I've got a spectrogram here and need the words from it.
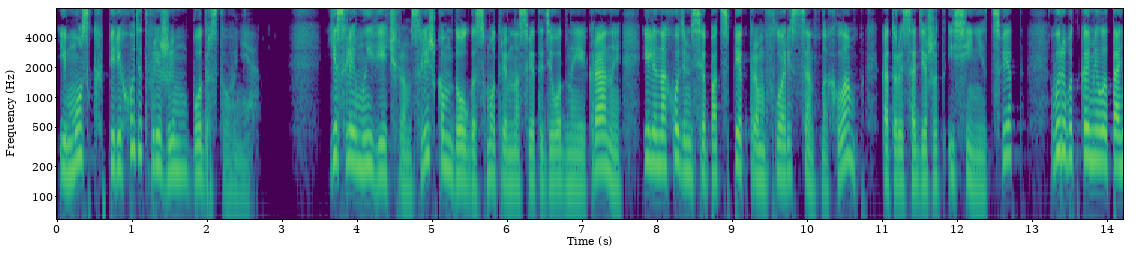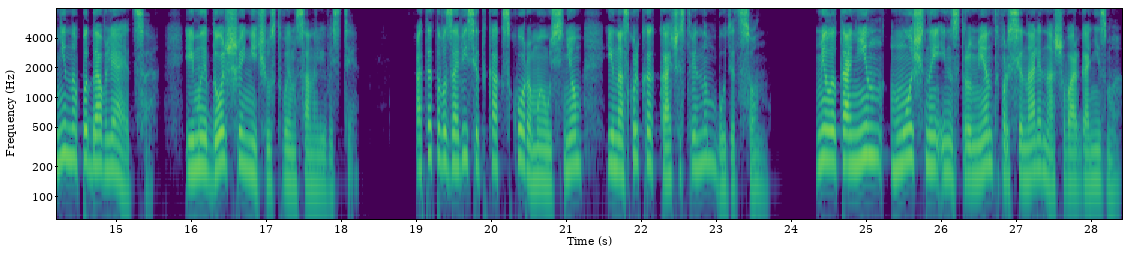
и мозг переходит в режим бодрствования. Если мы вечером слишком долго смотрим на светодиодные экраны или находимся под спектром флуоресцентных ламп, которые содержат и синий цвет, выработка мелатонина подавляется, и мы дольше не чувствуем сонливости. От этого зависит, как скоро мы уснем и насколько качественным будет сон. Мелатонин — мощный инструмент в арсенале нашего организма.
